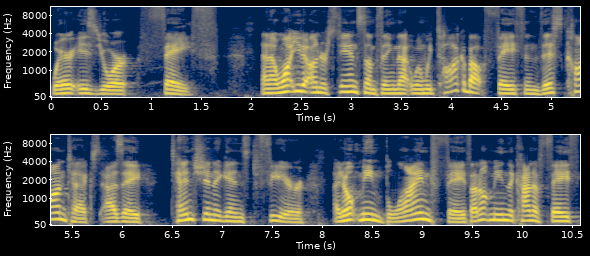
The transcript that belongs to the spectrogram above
Where is your faith? And I want you to understand something that when we talk about faith in this context as a tension against fear, I don't mean blind faith. I don't mean the kind of faith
